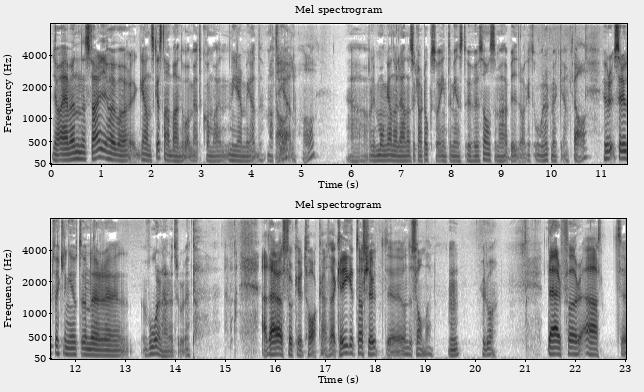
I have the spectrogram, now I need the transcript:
Ja, även Sverige har ju varit ganska snabba ändå med att komma ner med material. Ja, ja. ja och det är många andra länder såklart också, inte minst USA som har bidragit oerhört mycket. Ja. Hur ser utvecklingen ut under eh, våren här nu tror du? Ja, där har jag stuckit ut hakan. Så här, kriget tar slut eh, under sommaren. Mm. Hur då? Därför att eh,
